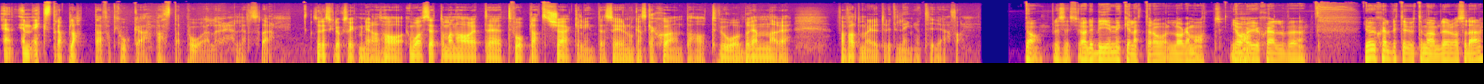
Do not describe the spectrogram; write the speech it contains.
en, en extra platta för att koka pasta på eller, eller sådär. Så det skulle jag också rekommendera att ha. Oavsett om man har ett eh, tvåplatskök eller inte så är det nog ganska skönt att ha två brännare. Framförallt om man är ute lite längre tid i alla fall. Ja, precis. Ja, det blir ju mycket lättare att laga mat. Jag ja. har ju själv, eh, jag har ju själv lite utemöbler och sådär.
